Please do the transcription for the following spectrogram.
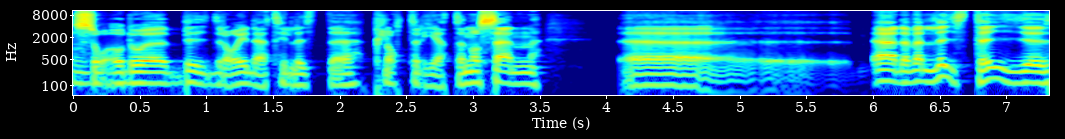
Så, och då bidrar ju det till lite plottrigheten. Och sen eh, är det väl lite i eh,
